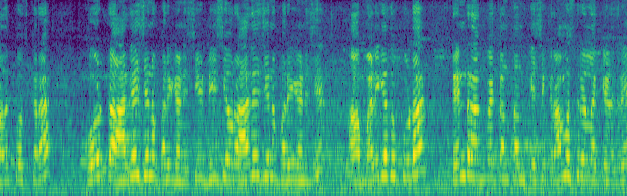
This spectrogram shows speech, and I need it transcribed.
ಅದಕ್ಕೋಸ್ಕರ ಕೋರ್ಟ್ ಆದೇಶನ ಪರಿಗಣಿಸಿ, ಡಿ ಸಿ ಅವರ ಆದೇಶನ ಪರಿಗಣಿಸಿ ಆ ಮಳಿಗೆದು ಕೂಡ ಟೆಂಡರ್ ಆಗಬೇಕಂತಂದು ಕೇಸಿ ಗ್ರಾಮಸ್ಥರೆಲ್ಲ ಕೇಳಿದ್ರೆ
